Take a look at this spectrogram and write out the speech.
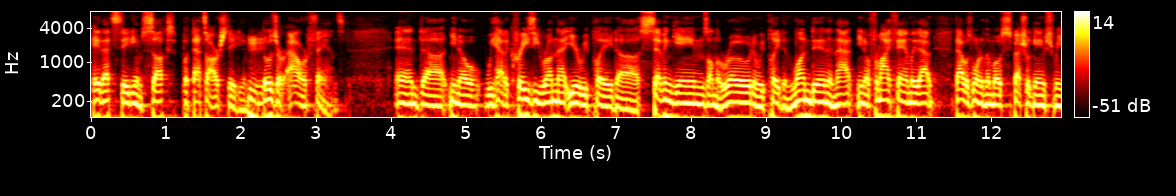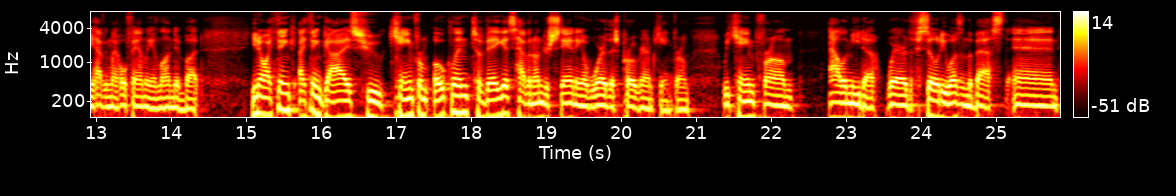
hey, that stadium sucks, but that's our stadium. Mm-hmm. Those are our fans. And uh, you know, we had a crazy run that year. We played uh, seven games on the road, and we played in London. And that, you know, for my family, that that was one of the most special games for me, having my whole family in London. But you know, I think I think guys who came from Oakland to Vegas have an understanding of where this program came from. We came from Alameda, where the facility wasn't the best, and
